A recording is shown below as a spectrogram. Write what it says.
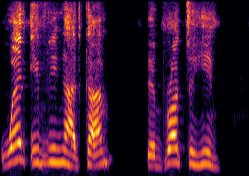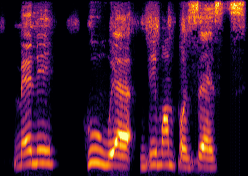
When evening had come, they brought to him many who were demon possessed,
